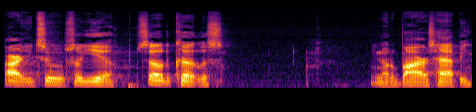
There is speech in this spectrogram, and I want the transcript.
All right, YouTube. So yeah, so the Cutlass. You know, the buyer's happy.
